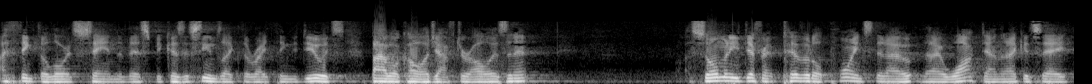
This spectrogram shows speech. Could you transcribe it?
I think the Lord's saying to this because it seems like the right thing to do. It's Bible college after all, isn't it? so many different pivotal points that I that I walked down that I could say,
